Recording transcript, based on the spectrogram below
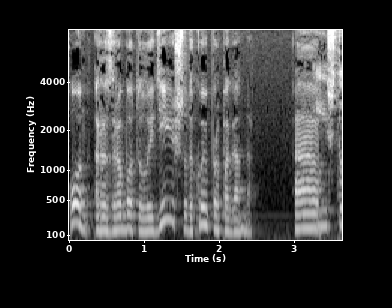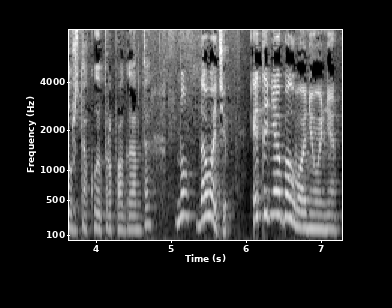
Он разработал идею, что такое пропаганда – И что же такое пропаганда? Ну, давайте. Это не оболванивание,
